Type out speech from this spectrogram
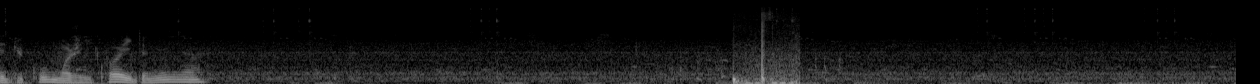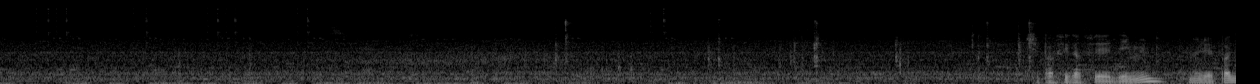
Et du coup, moi j'ai quoi? Il donnait pas fait gaffe, il y a des immunes. Non, il n'y avait pas de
